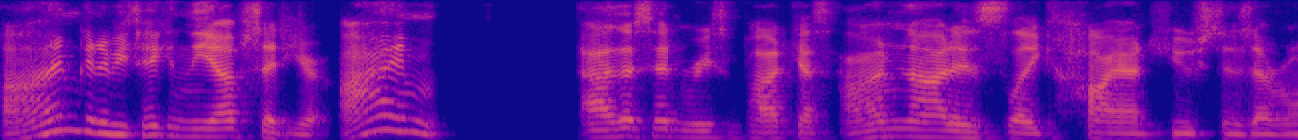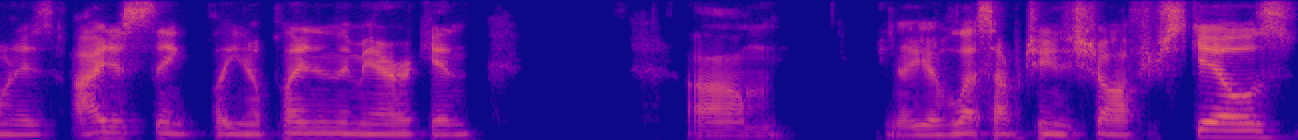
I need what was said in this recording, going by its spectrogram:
I'm going to be taking the upset here. I'm, as I said in recent podcasts, I'm not as like high on Houston as everyone is. I just think, you know, playing in the American, um, you know, you have less opportunity to show off your skills,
